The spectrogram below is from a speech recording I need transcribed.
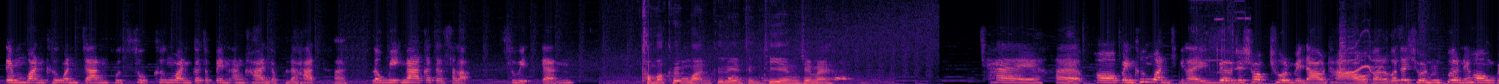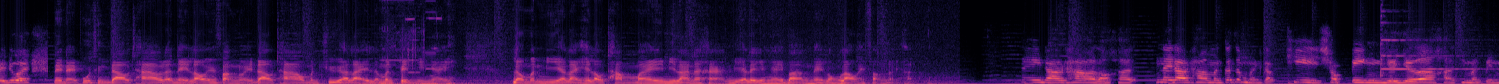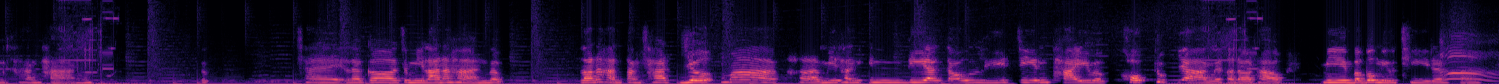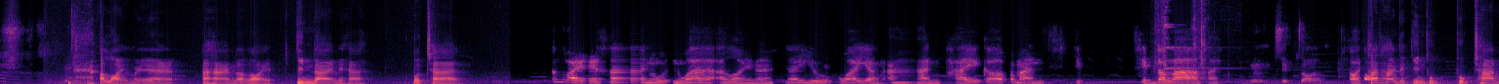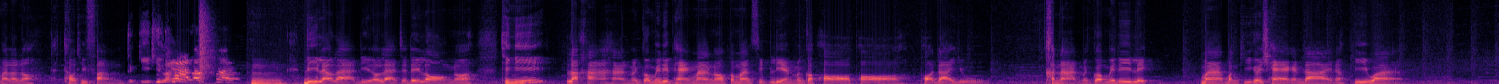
เต็มวันคือวันจันทร์พุธศุกร์ครึ่งวันก็จะเป็นอังคารกับพฤหัสค่ะ แล้ววีคหน้าก็จะสลับ สวิตช์กันคำว่าครึ่งวันคือเรียนถึงเที่ยงใช่ไหมใช่ค่ะ พอเป็นครึ่งวันทีไรเบลจะชอบชวนไปดาวน์ทาวน์ค่ะ แล้วก็จะชวนเพื่อนๆในห้องไปด้วยไหนๆพูดถึงดาวเทาวน์แล้วไหนเล่าให้ฟังหน่อยดาวเทาวน์มันคืออะไรแล้วมันเป็นยังไง แล้วมันมีอะไรให้เราทำไหมมีร้านอาหารมีอะไรยังไงบ้างไหนลองเล่าให้ฟังหน่อยครับในดาวน์ทาวน์เหรอคะในดาวน์ทาวน์มันก็จะเหมือนกับที่ช้อปปิ้งเยอะๆอะค่ะ ที่มันเป็นข้างทางแบบ ใช่ แล้วก็จะมีร้านอาหารแบบร้านอาหารต่างชาติเยอะมากค่ะ มีทั้งอินเดียเกาหลีจีนไทยแบบครบทุกอย่างเลยค่ะดาวน์ทาวน์มีบับเบิลมิลทีด้วยค่ะ อร่อยไหมอะอาหารอร่อย กินได้ไหมคะ รสชาติ อร่อยค่ะหนูหนูว่าอร่อยนะ ได้อยู่เพราะว่าอย่างอาหารไทยก็ประมาณสิบสิบดอลลาร์ค่ะ อืมสิบดอนต่อถ้าทางจะกินทุกทุกชาติมาแล้วเนาะเท่าที่ฟังตะกี้ที่เล่าค่ะแล้วค่ะอืมดีแล้วแหละดีแล้วแหละจะได้ลองเนาะทีนี้ราคาอาหารมันก็ไม่ได้แพงมากเนาะประมาณ 10 เหรียญมันก็พอพอพอได้อยู่ ขนาดมันก็ไม่ได้เล็กมากบางทีก็แชร์กันได้นะพี่ว่า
